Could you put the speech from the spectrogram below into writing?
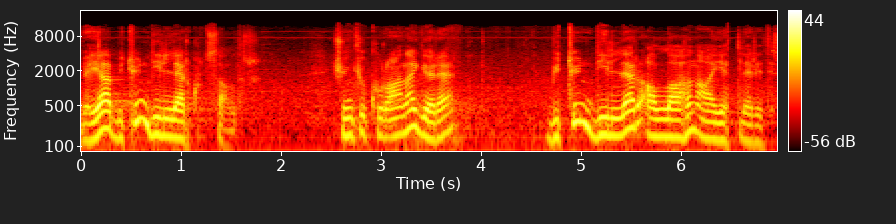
Veya bütün diller kutsaldır. Çünkü Kur'an'a göre bütün diller Allah'ın ayetleridir.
